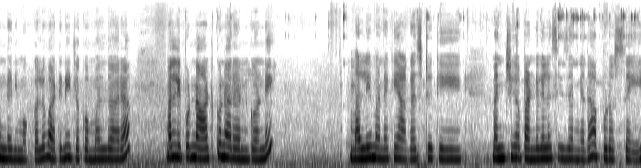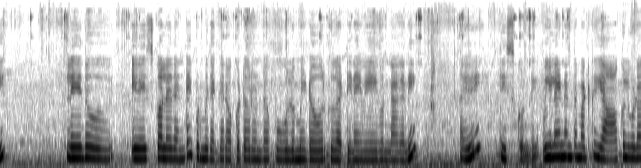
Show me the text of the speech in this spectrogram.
ఉండని మొక్కలు. వాటిని ఇట్లా కొమ్మల ద్వారా మళ్ళీ ఇప్పుడు నాటుకున్నారు అనుకోండి మళ్ళీ మనకి ఆగస్టుకి మంచిగా పండుగల సీజన్ కదా అప్పుడు వస్తాయి. లేదు వేసుకోలేదంటే ఇప్పుడు మీ దగ్గర ఒకటో రెండో పువ్వులు మీ డోర్కు కట్టినవి ఏవి ఉన్నా కానీ అవి తీసుకోండి. వీలైనంత మటుకు ఈ ఆకులు కూడా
